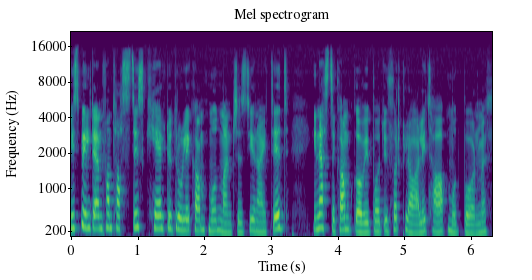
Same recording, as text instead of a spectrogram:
Vi spilte en fantastisk, helt utrolig kamp mot Manchester United. I neste kamp går vi på et uforklarlig tap mot Bournemouth.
